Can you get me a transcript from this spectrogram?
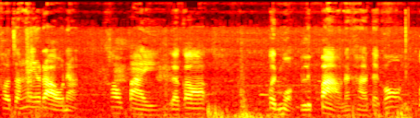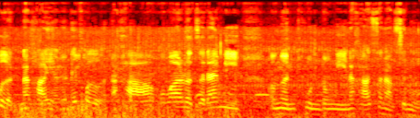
เขาจะให้เราน่ะเข้าไปแล้วก็เปิดหมวกหรือเปล่านะคะ แต่ก็เปิดนะคะอยากจะได้เปิดนะคะ เพราะว่าเราจะได้มีเงินทุนตรงนี้นะคะ สนับสนุน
